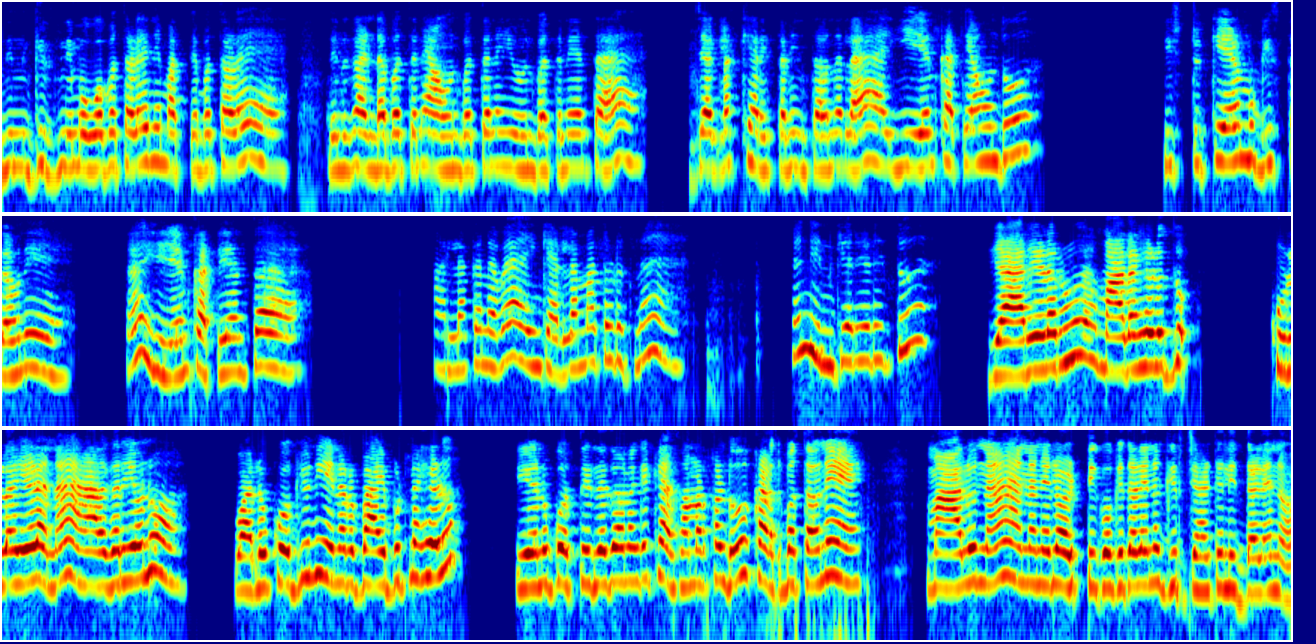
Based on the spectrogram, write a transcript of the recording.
ನಿನ್ ಗಿರ್ ನಿಮ್ಮ ಅವ್ವ ಬತ್ತಾಳೆ ನಿಮ್ಮ ಅತ್ತೆ ಬತ್ತಾಳೆ ನಿನ್ನ ಗಂಡ ಬತ್ತಾನೆ ಅವ್ನು ಬತ್ತಾನೆ ಇವನು ಬತ್ತಾನೆ ಅಂತ. ಜಗಳ ಕೆರಿತಾ ನಿಂತವನಲ್ಲ ಏನು ಕತೆ ಅವಂದು? ಇಷ್ಟು ಕೇಳಿ ಮುಗಿಸ್ತಾವನಿ ಏನು ಕತೆ ಅಂತ? ಅಲ್ಲ ಕಣವ ಹಿಂಗೆಲ್ಲ ಮಾತಾಡಿದ್ನ? ನಿನ್ಗೆ ಹೇಳಿದ್ದು? ಯಾರು ಹೇಳರು? ಮಾರ ಹೇಳಿದ್ಲು. ಕುಳ್ಳ ಹೇಳನ? ಆಗರಿ ಅವನು. ಹೊಲಕ್ಕೆ ಹೋಗಿ ಏನಾರು ಬಾಯಿ ಬಾಯ್ಬಿಟ್ನ ಹೇಳು. ಏನು ಗೊತ್ತಿಲ್ಲದ ನನಗೆ ಕೆಲಸ ಮಾಡ್ಕೊಂಡು ಕಳೆದು ಬರ್ತಾವನೆ ಮಾಲುನ ನಾನೆಲ್ಲ ಒಟ್ಟಿಗೆ ಹೋಗಿದ್ದಾಳೇನೋ ಗಿರ್ಜಾಟಲ್ಲಿ ಇದ್ದಾಳೇನೋ.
